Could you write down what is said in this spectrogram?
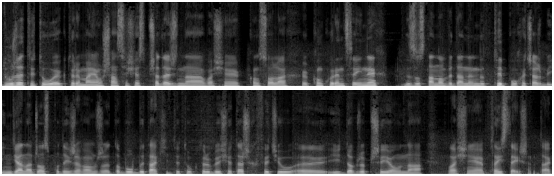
duże tytuły, które mają szansę się sprzedać na właśnie konsolach konkurencyjnych, zostaną wydane do typu chociażby Indiana Jones. Podejrzewam, że to byłby taki tytuł, który by się też chwycił i dobrze przyjął na właśnie PlayStation, tak?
